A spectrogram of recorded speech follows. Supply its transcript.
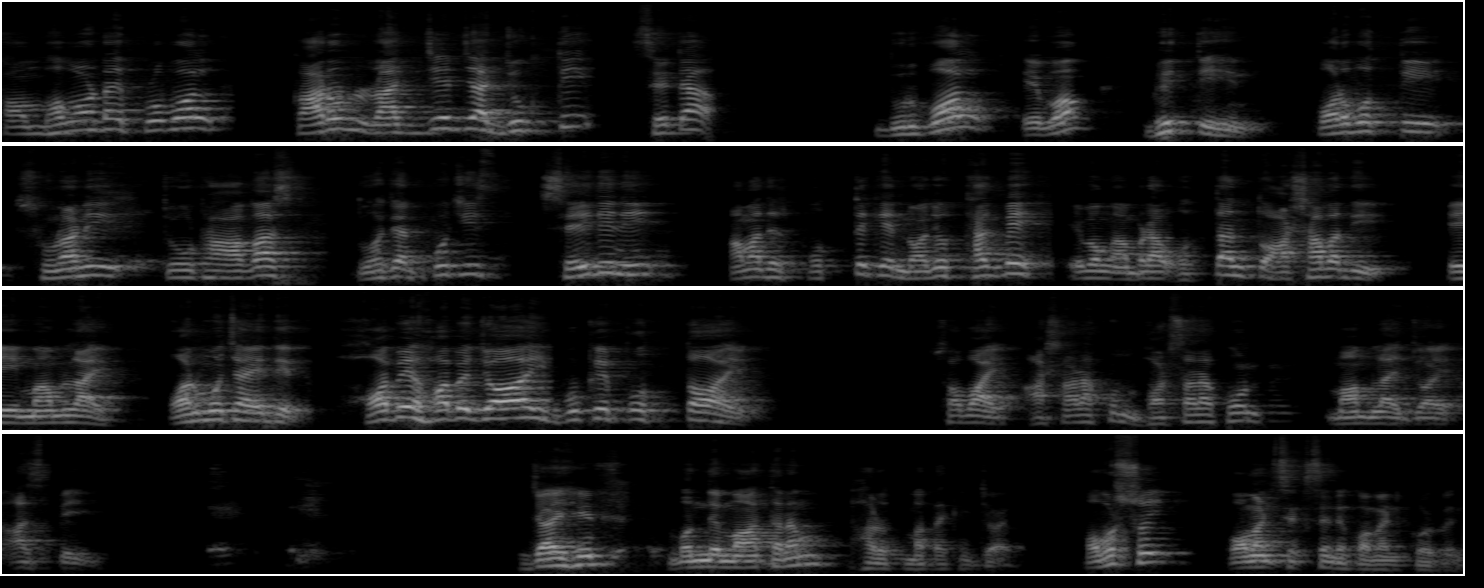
সম্ভাবনাটাই প্রবল, কারণ রাজ্যের যা যুক্তি সেটা দুর্বল এবং ভিত্তিহীন। পরবর্তী শুনানি চৌঠা আগস্ট দু হাজার পঁচিশ, সেই দিনই আমাদের প্রত্যেকের নজর থাকবে এবং আমরা অত্যন্ত আশাবাদী এই মামলায় কর্মচারীদের, হবে হবে জয়, বুকে প্রত্যয়। সবাই আশা রাখুন, ভরসা রাখুন, মামলায় জয় আসবেই জয় হিন্দ, বন্দে মাতারাম, ভারত মাতা কি জয়। অবশ্যই কমেন্ট সেকশনে কমেন্ট করবেন।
